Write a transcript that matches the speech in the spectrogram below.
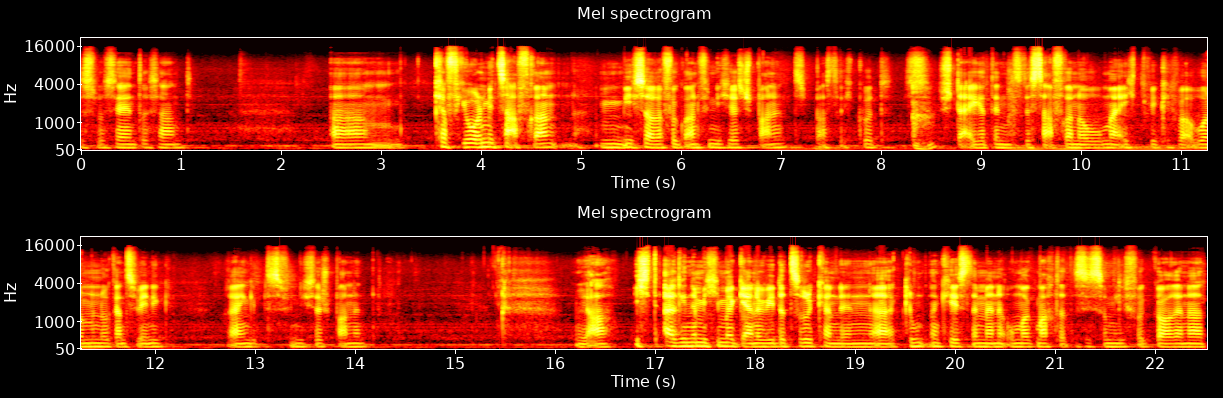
Das war sehr interessant. Ähm, Kaffeeol mit Safran, Milchsäure vergoren, finde ich echt spannend. Das passt echt gut. Das steigert den, das Safranaroma echt wirklich, obwohl man nur ganz wenig reingibt. Das finde ich sehr spannend. Ja, ich erinnere mich immer gerne wieder zurück an den äh, Kluntnerkäse, den meine Oma gemacht hat. Das ist so milchvergorener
